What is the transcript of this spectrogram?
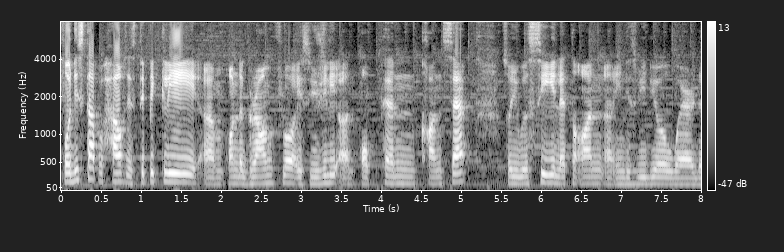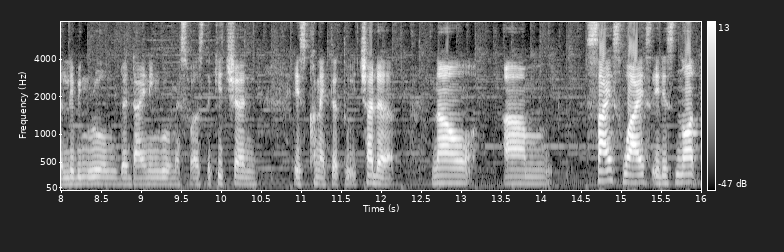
for this type of house, it's typically um, on the ground floor. It's usually an open concept. So you will see later on uh, in this video where the living room, the dining room, as well as the kitchen is connected to each other. Now, um, size-wise, it is not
